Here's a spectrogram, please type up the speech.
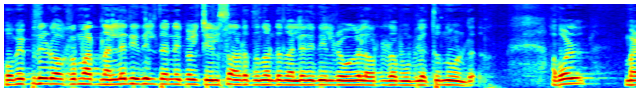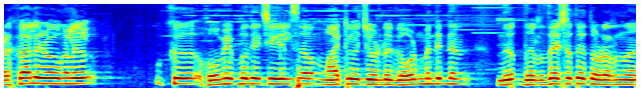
ഹോമിയോപ്പതി ഡോക്ടർമാർ നല്ല രീതിയിൽ തന്നെ ഇപ്പോൾ ചികിത്സ നടത്തുന്നുണ്ട് നല്ല രീതിയിൽ രോഗികൾ അവരുടെ മുമ്പിൽ എത്തുന്നുമുണ്ട്. അപ്പോൾ മഴക്കാല രോഗങ്ങൾക്ക് ഹോമിയോപ്പതി ചികിത്സ മാറ്റിവെച്ചുകൊണ്ട് ഗവൺമെന്റിന്റെ നിർദ്ദേശത്തെ തുടർന്ന്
